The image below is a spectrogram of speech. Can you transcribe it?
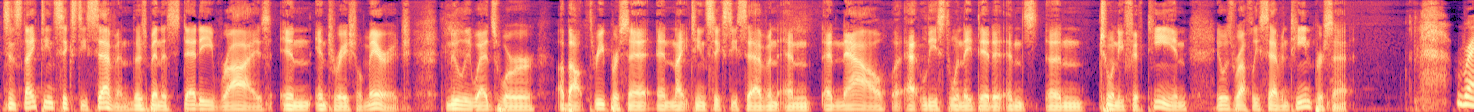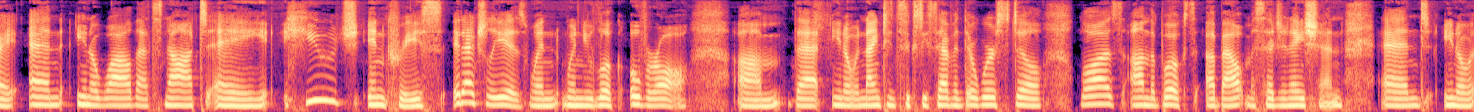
since 1967, there's been a steady rise in interracial marriage. Newlyweds were about 3% in 1967. And, and now, at least when they did it in, in 2015, it was roughly 17%. Right. And, you know, while that's not a huge increase, it actually is when, when you look overall. Um, that, you know, in 1967, there were still laws on the books about miscegenation. And, you know,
